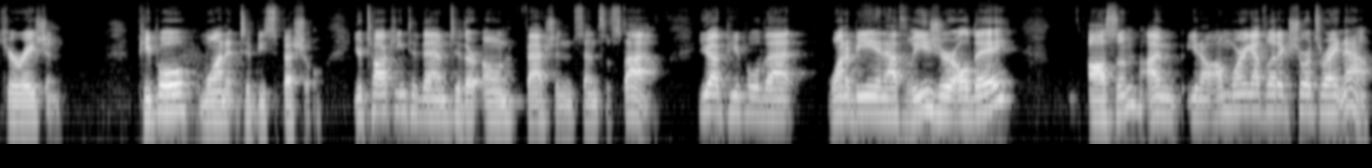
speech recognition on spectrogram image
curation. People want it to be special you're talking to them to their own fashion sense of style. You have people that want to be in athleisure all day. Awesome. I'm, you know, I'm wearing athletic shorts right now.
